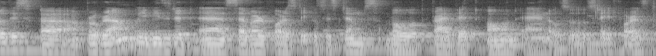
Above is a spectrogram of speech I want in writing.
Through this uh, program, we visited uh, several forest ecosystems, both private owned and also state forest.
